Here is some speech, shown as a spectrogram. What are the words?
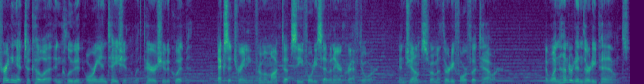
Training at Toccoa included orientation with parachute equipment, exit training from a mocked up C 47 aircraft door, and jumps from a 34 foot tower. At 130 pounds,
